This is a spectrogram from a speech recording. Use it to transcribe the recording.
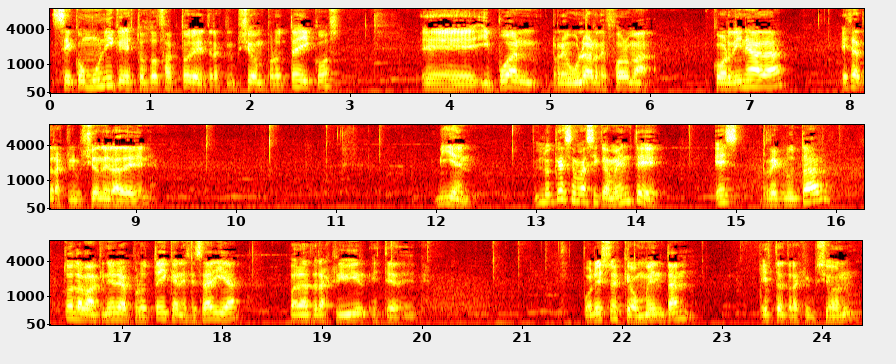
se comuniquen estos dos factores de transcripción proteicos eh, y puedan regular de forma coordinada esta transcripción del ADN. Bien, lo que hacen básicamente es reclutar toda la maquinaria proteica necesaria para transcribir este ADN. Por eso es que aumentan esta transcripción,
